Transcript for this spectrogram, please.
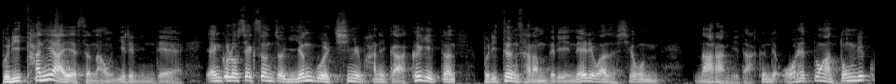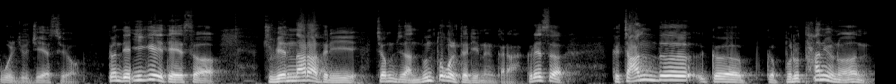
브리타니아에서 나온 이름인데 앵글로색선족이 영국을 침입하니까 거기 있던 브리튼 사람들이 내려와서 세운 나라입니다. 근데 오랫동안 독립국을 유지했어요. 근데 이게 대해서 주변 나라들이 점점 눈독을 들이는 거라. 그래서 그 잔드 그, 그 브루타뉴는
